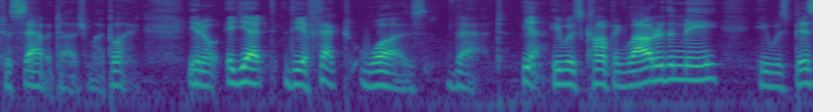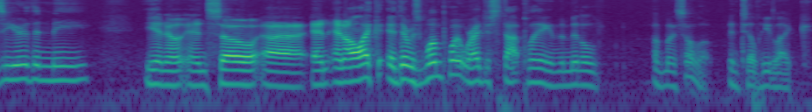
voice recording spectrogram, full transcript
to sabotage my playing. You know, yet the effect was that. Yeah. He was comping louder than me. He was busier than me. You know, and so uh, and and all I c- there was one point where I just stopped playing in the middle of my solo until he like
